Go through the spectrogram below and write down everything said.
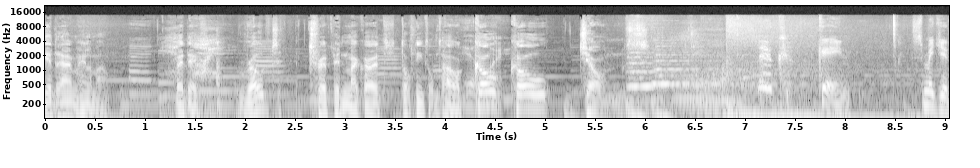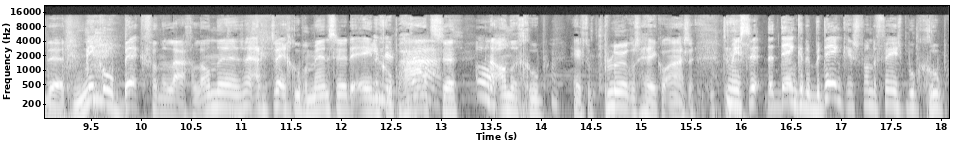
Keer draai hem helemaal. Bij deze. Road Trippin', maar ik kan het toch niet onthouden. Heel mooi. Coco Jones. Leuk. Kane. Het is een beetje de Nickelback van de lage landen. Er zijn eigenlijk twee groepen mensen. De ene groep haat ze. En de andere groep heeft een pleurishekel aan ze. Tenminste, dat denken de bedenkers van de Facebookgroep.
